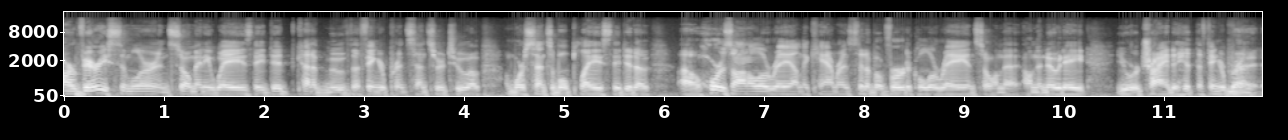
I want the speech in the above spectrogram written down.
are very similar in so many ways. They did kind of move the fingerprint sensor to a, a more sensible place. They did a, a horizontal array on the camera instead of a vertical array, and so on the on the Note 8, you were trying to hit the fingerprint Right.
